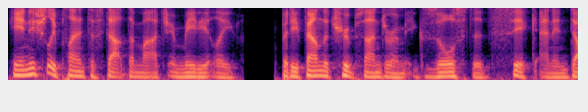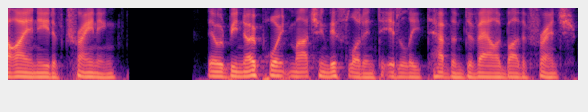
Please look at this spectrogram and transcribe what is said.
He initially planned to start the march immediately, but he found the troops under him exhausted, sick, and in dire need of training. There would be no point marching this lot into Italy to have them devoured by the French.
